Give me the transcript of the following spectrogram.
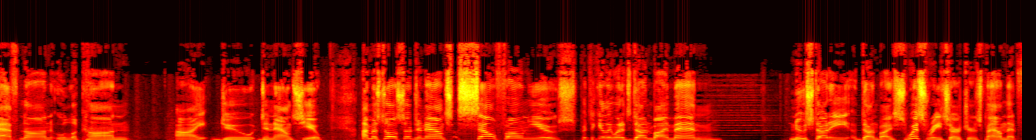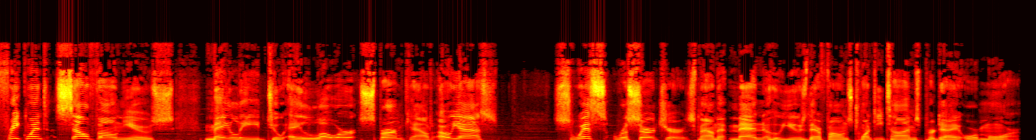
Afnan Ullah Khan, I do denounce you. I must also denounce cell phone use, particularly when it's done by men. New study done by Swiss researchers found that frequent cell phone use may lead to a lower sperm count. Oh, yes. Swiss researchers found that men who use their phones 20 times per day or more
